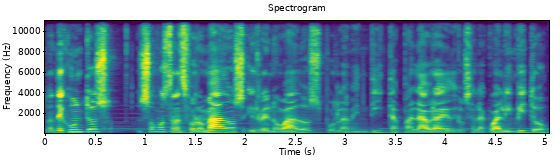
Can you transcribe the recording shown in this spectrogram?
donde juntos somos transformados y renovados por la bendita palabra de Dios, a la cual invito,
